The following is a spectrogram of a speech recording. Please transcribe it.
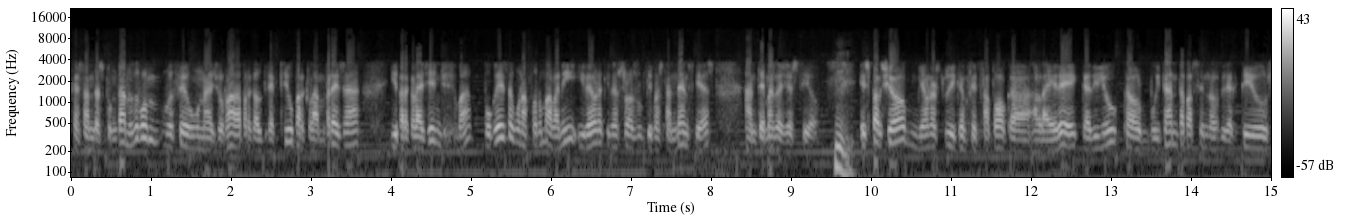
que estan despuntant. Nosaltres vam voler fer una jornada perquè el directiu, perquè l'empresa i perquè la gent jove pogués d'alguna forma venir i veure quines són les últimes tendències en temes de gestió. Mm. És per això, hi ha un estudi que hem fet fa poc a, a l'AED que diu que el 80% dels directius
